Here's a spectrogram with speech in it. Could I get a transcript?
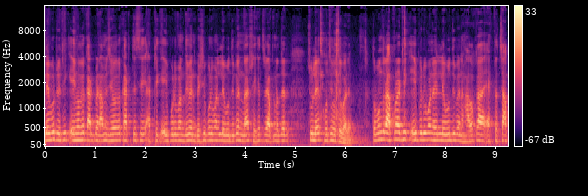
লেবুটি ঠিক এইভাবে কাটবেন, আমি যেভাবে কাটতেছি আর ঠিক এই পরিমাণ দিবেন, বেশি পরিমাণ লেবু দিবেন না, সেক্ষেত্রে আপনাদের চুলে ক্ষতি হতে পারে। তো বন্ধুরা আপনারা ঠিক এই পরিমাণে লেবু দিবেন, হালকা একটা চাপ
